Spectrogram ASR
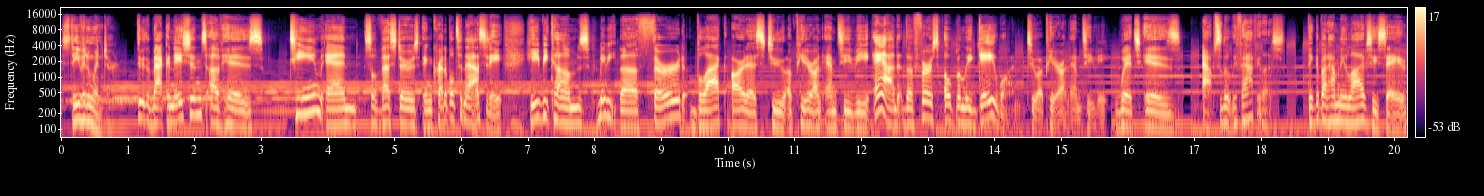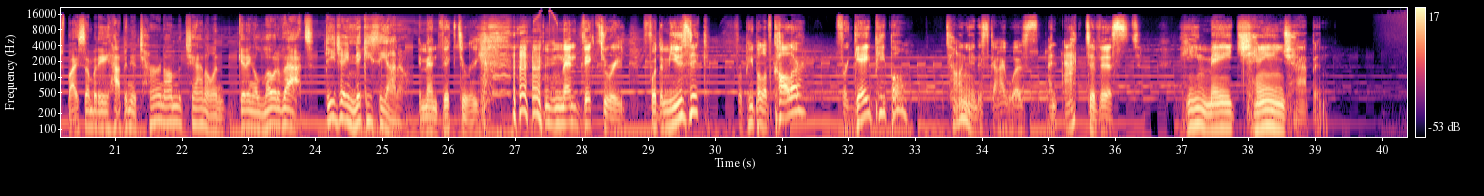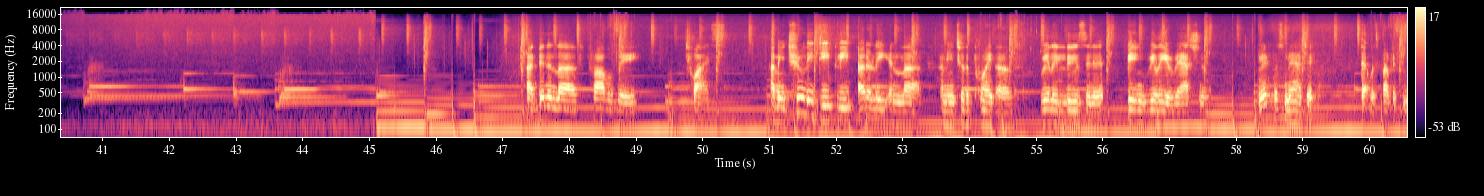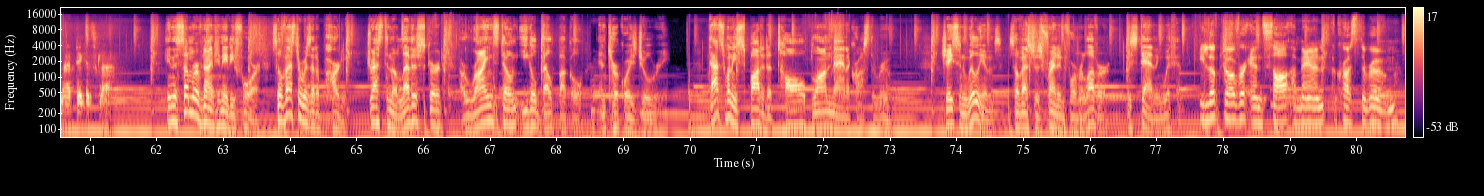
Stephen Winter. Through the machinations of his team and Sylvester's incredible tenacity, he becomes maybe the third black artist to appear on MTV and the first openly gay one to appear on MTV, which is absolutely fabulous. Think about how many lives he saved by somebody happening to turn on the channel and getting a load of that. DJ Nicky Siano. It meant victory. it meant victory for the music, for people of color, for gay people telling you, this guy was an activist. He made change happen. I've been in love probably twice. I mean, truly, deeply, utterly in love. I mean, to the point of really losing it, being really irrational. Rick was magic. That was probably my biggest love. In the summer of 1984, Sylvester was at a party, dressed in a leather skirt, a rhinestone eagle belt buckle, and turquoise jewelry. That's when he spotted a tall, blond man across the room. Jason Williams, Sylvester's friend and former lover, was standing with him. He looked over and saw a man across the room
